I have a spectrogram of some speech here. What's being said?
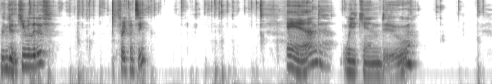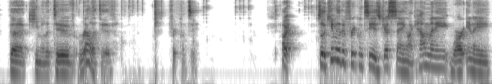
We can do the cumulative frequency. And we can do the cumulative relative frequency. Okay, so the cumulative frequency is just saying like how many are in a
